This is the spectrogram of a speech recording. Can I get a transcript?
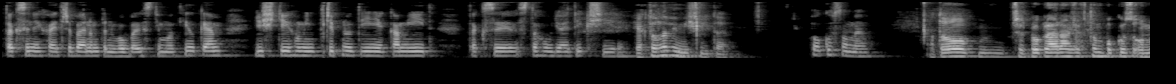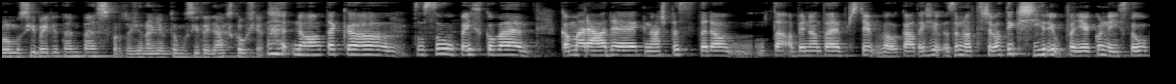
tak si nechají třeba jenom ten obojek s tím motýlkem. Když chtějí ho mít připnutý někam jít, tak si z toho udělají ty kšíry. Jak tohle vymýšlíte? Pokus omyl. A to předpokládám, že v tom pokus omyl musí být i ten pes, protože na něm to musíte nějak zkoušet. No, tak eh, to jsou pejskové kamarádek. Náš pes, teda ta abina, ta je prostě velká, takže zrovna třeba ty kšíry úplně jako nejsou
